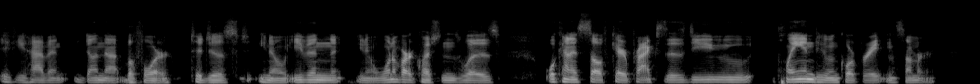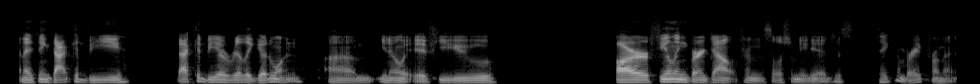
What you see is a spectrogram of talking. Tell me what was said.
if you haven't done that before to just, you know, even, you know, one of our questions was what kind of self-care practices do you plan to incorporate in the summer? And I think that could be that could be a really good one. Um, you know, if you are feeling burnt out from the social media, just taking a break from it.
